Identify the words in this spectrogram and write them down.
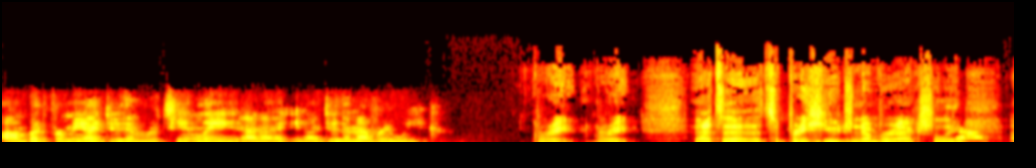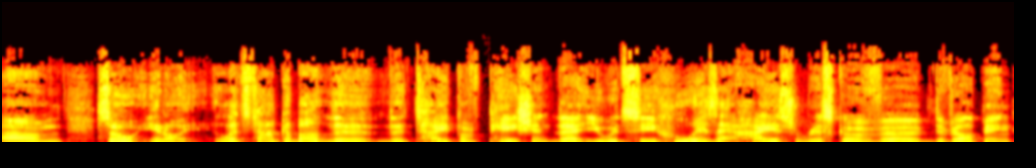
um, but for me, I do them routinely, and I, you know, I do them every week. Great, great. That's a that's a pretty huge number, actually. Yeah. Um, so you know, let's talk about the the type of patient that you would see. Who is at highest risk of uh, developing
